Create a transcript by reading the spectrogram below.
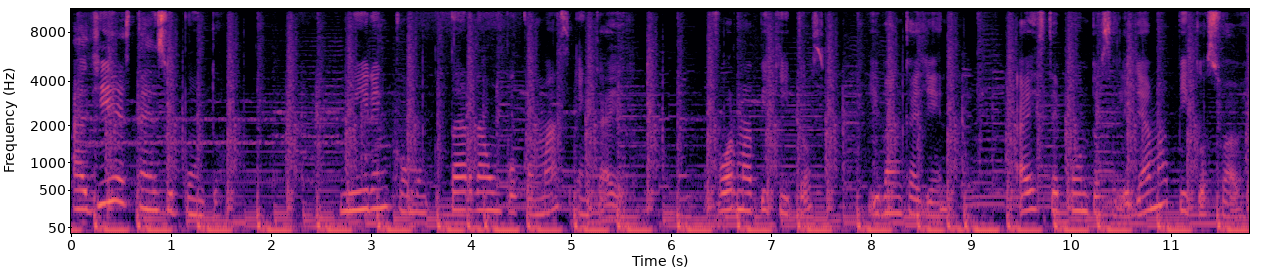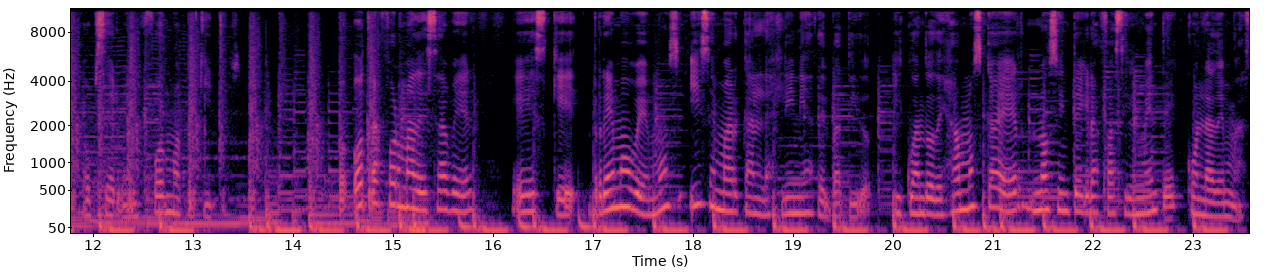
Allí está en su punto. Miren cómo tarda un poco más en caer. Forma piquitos y van cayendo. A este punto se le llama pico suave. Observen, forma piquitos. Otra forma de saber es que removemos y se marcan las líneas del batido y cuando dejamos caer no se integra fácilmente con la demás.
